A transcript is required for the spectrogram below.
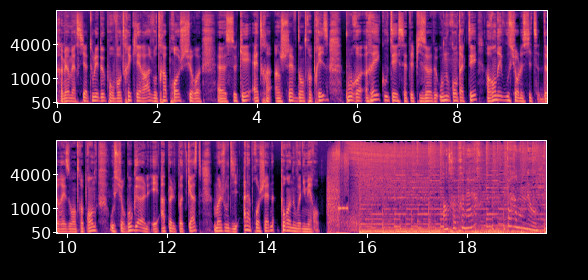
Très bien, merci à tous les deux pour votre éclairage, votre approche sur euh, ce qu'est être un chef d'entreprise. Pour réécouter cet épisode ou nous contacter, rendez-vous sur le site de Réseau Entreprendre ou sur Google et Apple Podcast. Moi, je vous dis à la prochaine pour un nouveau numéro. Entrepreneur, parlons-nous.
